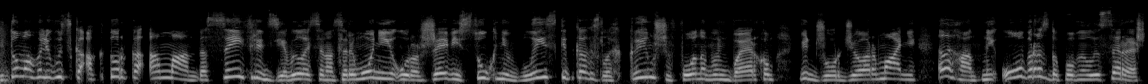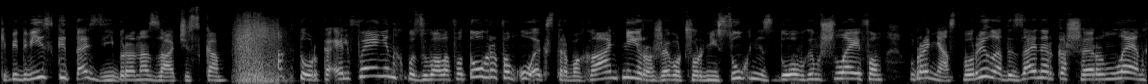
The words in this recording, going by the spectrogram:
Відома голівудська акторка Аманда Сейфрід з'явилася на церемонії у рожевій сукні в блискітках з легким шифоновим верхом від Джорджіо Армані. Елегантний образ доповнили сережки підвіски та зібрана зачіска. Акторка Ель Фенінг позувала фотографам у екстравагантній рожево-чорній сукні з довгим шлейфом. Вбрання створила дизайнерка Шерон Ленг,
